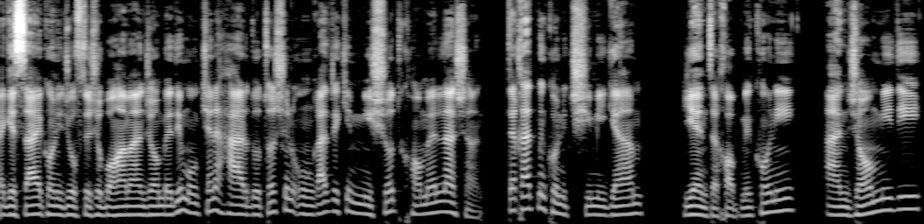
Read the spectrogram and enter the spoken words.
اگه سعی کنی جفتشو با هم انجام بدی ممکنه هر دوتاشون اونقدری که می‌شد کامل نشن. دقت می‌کنی چی میگم؟ یه انتخاب می‌کنی انجام میدی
